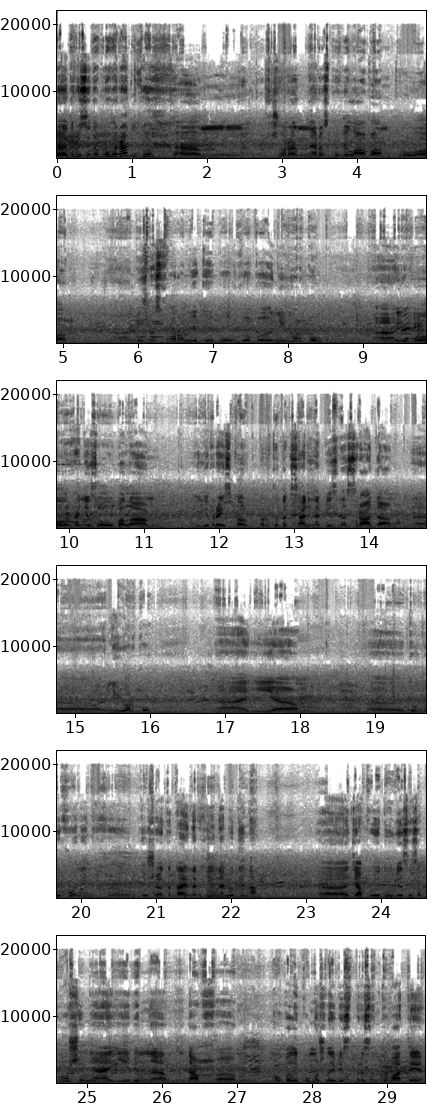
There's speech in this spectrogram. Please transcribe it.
Е, Друзі, доброго ранку. Ем, Вчора не розповіла вам про бізнес-форум, який був в Нью-Йорку. Е, Його організовувала Єврейська ортодоксальна бізнес-рада е, Нью-Йорку. І Дуві Хонінг е, дуже така енергійна людина. Дякую Дуві за запрошення, і він дав ну, велику можливість презентувати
